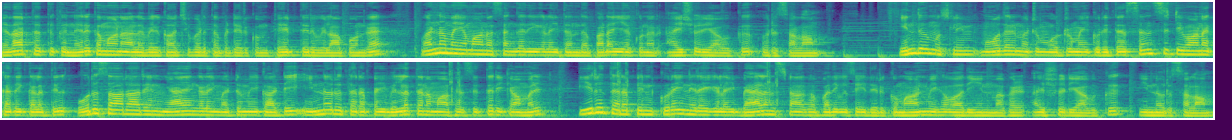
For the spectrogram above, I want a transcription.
யதார்த்தத்துக்கு நெருக்கமான அளவில் காட்சிப்படுத்தப்பட்டிருக்கும் தேர் திருவிழா போன்ற வண்ணமயமான சங்கதிகளை தந்த பட இயக்குனர் ஐஸ்வர்யாவுக்கு ஒரு சலாம். இந்து முஸ்லிம் மோதல் மற்றும் ஒற்றுமை குறித்த சென்சிட்டிவான கதைக்களத்தில் ஒரு சாராரின் நியாயங்களை மட்டுமே காட்டி இன்னொரு தரப்பை வில்லத்தனமாக சித்தரிக்காமல் இரு தரப்பின் குறை நிறைகளை பேலன்ஸ்டாக பதிவு செய்திருக்கும் ஆன்மீகவாதியின் மகள் ஐஸ்வர்யாவுக்கு இன்னொரு சலாம்.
